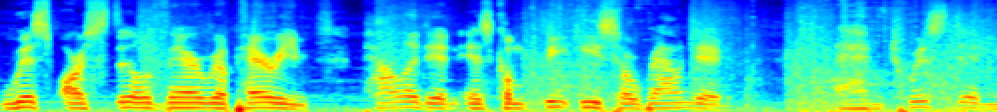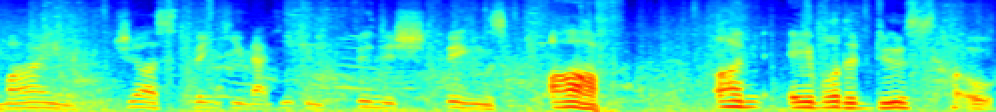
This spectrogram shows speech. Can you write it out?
Wisp are still there repairing. Paladin is completely surrounded. And Twisted Mind just thinking that he can finish things off, unable to do so.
